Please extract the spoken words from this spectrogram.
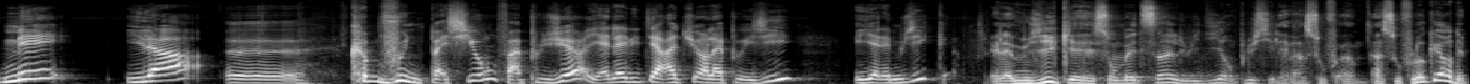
mais il a, comme vous, une passion, enfin plusieurs. Il y a la littérature, la poésie, et il y a la musique. Et la musique, et son médecin lui dit, en plus, il avait un souffle, un, un souffle au cœur, des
